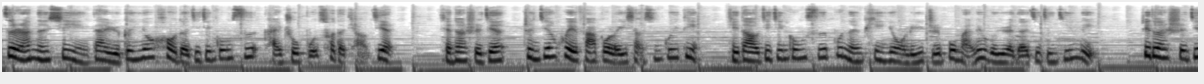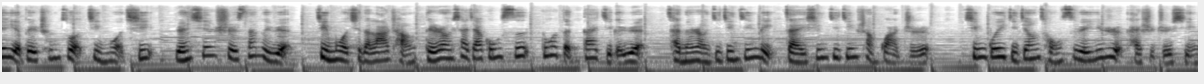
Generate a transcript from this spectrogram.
自然能吸引待遇更优厚的基金公司开出不错的条件。前段时间，证监会发布了一项新规定，提到基金公司不能聘用离职不满六个月的基金经理。这段时间也被称作静默期，原先是三个月，静默期的拉长得让下家公司多等待几个月，才能让基金经理在新基金上挂职。新规即将从四月一日开始执行，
